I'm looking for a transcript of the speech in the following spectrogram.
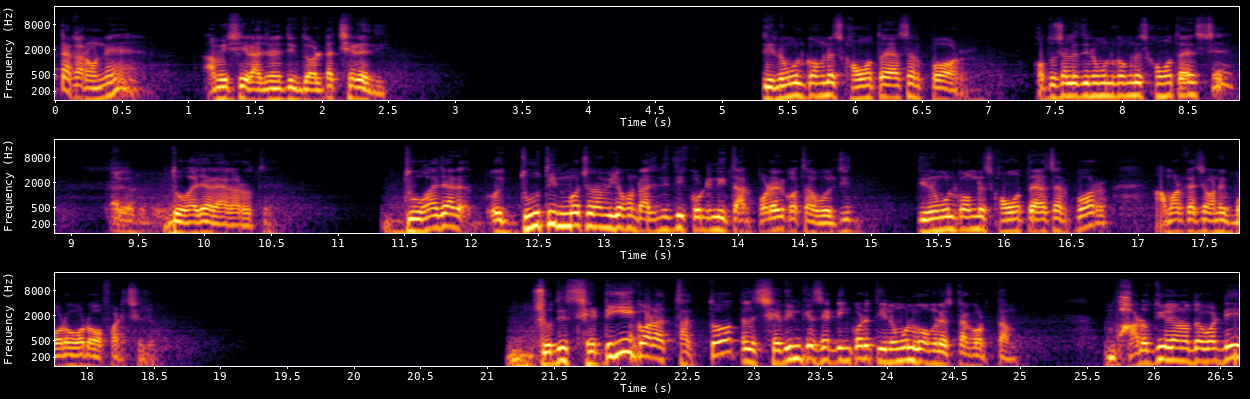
একটা কারণে আমি সেই রাজনৈতিক দলটা ছেড়ে দিই। তৃণমূল কংগ্রেস ক্ষমতায় আসার পর কত সালে তৃণমূল কংগ্রেস ক্ষমতায় এসছে? দু হাজার এগারোতে। দু হাজার ওই দু তিন বছর আমি যখন রাজনীতি করিনি তারপরের কথা বলছি তৃণমূল কংগ্রেস ক্ষমতায় আসার পর আমার কাছে অনেক বড় বড় অফার ছিল। যদি সেটিংই করার থাকতো, তাহলে সেদিনকে সেটিং করে তৃণমূল কংগ্রেসটা করতাম। ভারতীয় জনতা পার্টি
